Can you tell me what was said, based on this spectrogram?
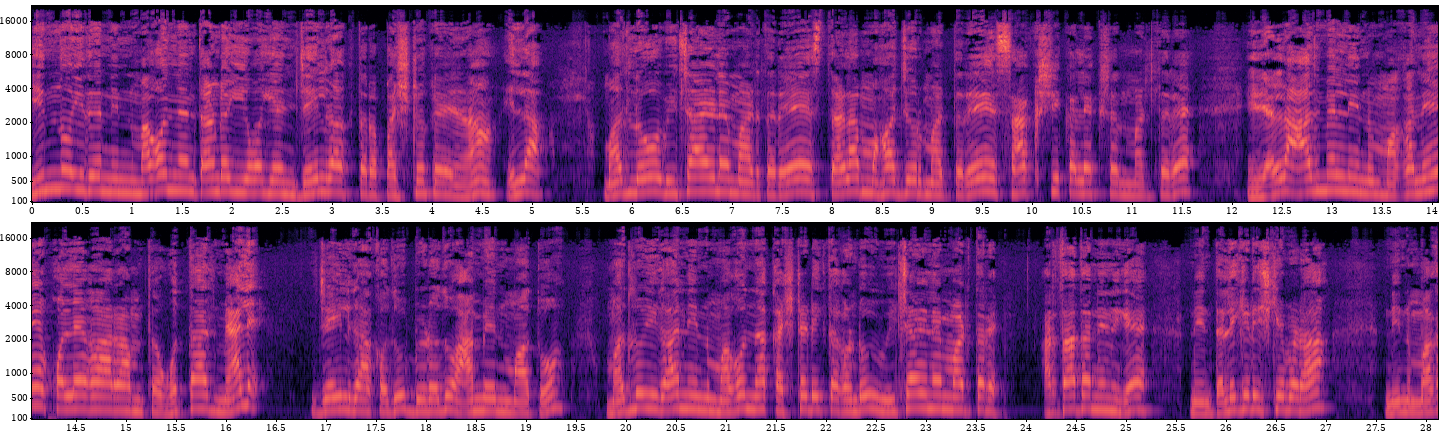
ಇನ್ನೂ ಇದೆ ನಿನ್ನ ಮಗನ ತಗೊಂಡೋಗಿ ಇವಾಗ ಏನು ಜೈಲಿಗೆ ಹಾಕ್ತಾರ ಫಸ್ಟು ಕೇಳೋಣ? ಇಲ್ಲ. ಮೊದಲು ವಿಚಾರಣೆ ಮಾಡ್ತಾರೆ, ಸ್ಥಳ ಮಹಜೂರು ಮಾಡ್ತಾರೆ, ಸಾಕ್ಷಿ ಕಲೆಕ್ಷನ್ ಮಾಡ್ತಾರೆ. ಇದೆಲ್ಲ ಆದಮೇಲೆ ನಿನ್ನ ಮಗನೇ ಕೊಲೆಗಾರ ಅಂತ ಗೊತ್ತಾದ ಮೇಲೆ ಜೈಲಿಗೆ ಹಾಕೋದು, ಬಿಡೋದು ಆಮೇಲೆ ಮಾತು. ಮೊದಲು ಈಗ ನಿನ್ನ ಮಗನ ಕಸ್ಟಡಿಗೆ ತಗೊಂಡು ವಿಚಾರಣೆ ಮಾಡ್ತಾರೆ. ಅರ್ಥ ಆದ ನಿನಗೆ? ನೀನು ತಲೆಗಿಡಿಸ್ಕೋಬೇಡ ನಿನ್ನ ಮಗ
